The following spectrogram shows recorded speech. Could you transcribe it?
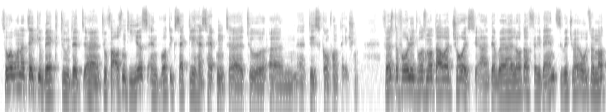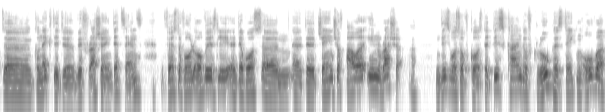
So I want to take you back to the uh, 2000 years and what exactly has happened uh, to um, this confrontation. First of all, it was not our choice. Yeah? There were a lot of events which were also not uh, connected uh, with Russia in that sense. First of all, obviously, uh, there was um, uh, the change of power in Russia. This was, of course, that this kind of group has taken over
